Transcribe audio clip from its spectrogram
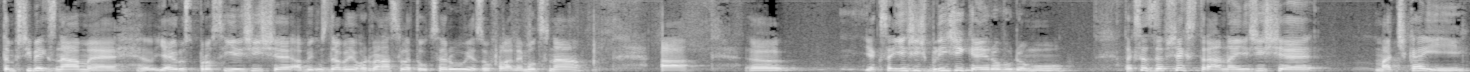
ten příběh známe. Jairus prosí Ježíše, aby uzdravil jeho 12-letou dceru, je zoufale nemocná a eh, jak se Ježíš blíží k Jairovu domu, tak se ze všech stran na Ježíše mačkají,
